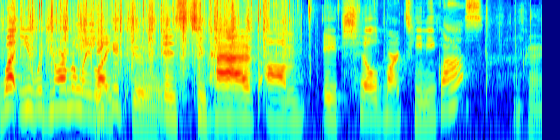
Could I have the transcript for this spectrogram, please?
What you would normally shake like is to have um, a chilled martini glass. Okay.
